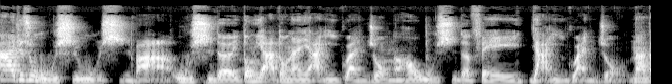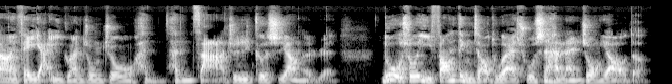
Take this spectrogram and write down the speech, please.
大概就是五十五十吧，五十的东亚东南亚裔观众，然后五十的非亚裔观众。那当然非亚裔观众就很很杂，就是各式样的人。如果说以方定角度来说，是还蛮重要的。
